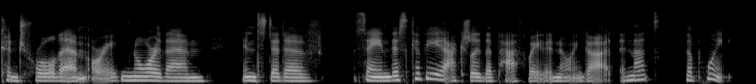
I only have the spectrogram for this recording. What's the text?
control them or ignore them instead of saying this could be actually the pathway to knowing God. And that's the point.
